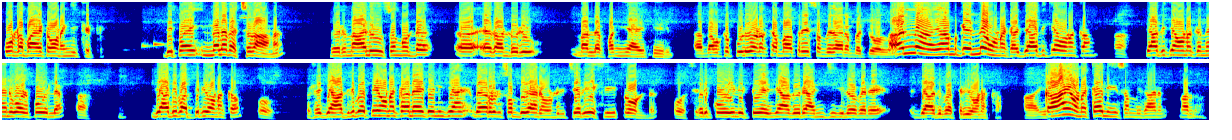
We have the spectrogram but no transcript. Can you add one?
പൂർണമായിട്ട് ഉണങ്ങി കിട്ടും. ഇതിപ്പോ ഇന്നലെ വെച്ചതാണ്. ഒരു നാല് ദിവസം കൊണ്ട് ഏതാണ്ടൊരു നല്ല ഭംഗിയായി തീരും നമുക്ക് പുളി ഉണക്കാൻ മാത്രമേ സംവിധാനം പറ്റുള്ളൂ. അല്ല നമുക്ക് എല്ലാം ഉണക്കാം. ജാതിക്ക ഉണക്കാം. ജാതിക്ക ഉണക്കുന്നതിന് കുഴപ്പമില്ല. ജാതി പത്തിരി ഉണക്കാം. ഓ. പക്ഷെ ജാതി പത്തിരി ഉണക്കാനായിട്ട് എനിക്ക് വേറൊരു സംവിധാനമുണ്ട്. ഒരു ചെറിയ ശരി. ഒരു കോയിലിട്ട് കഴിഞ്ഞാൽ അതൊരു അഞ്ച് കിലോ വരെ ജാതി പത്തിരി ഉണക്കാം. കായ ഉണക്കാൻ ഈ സംവിധാനം നല്ലതാണ്.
